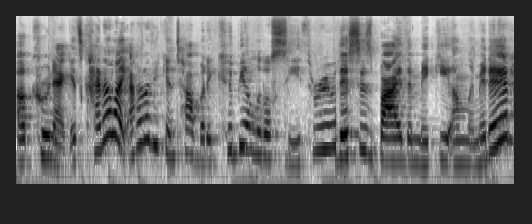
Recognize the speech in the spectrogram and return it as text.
uh, crew neck. It's kind of like, I don't know if you can tell, but it could be a little see-through. This is by the Mickey Unlimited.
